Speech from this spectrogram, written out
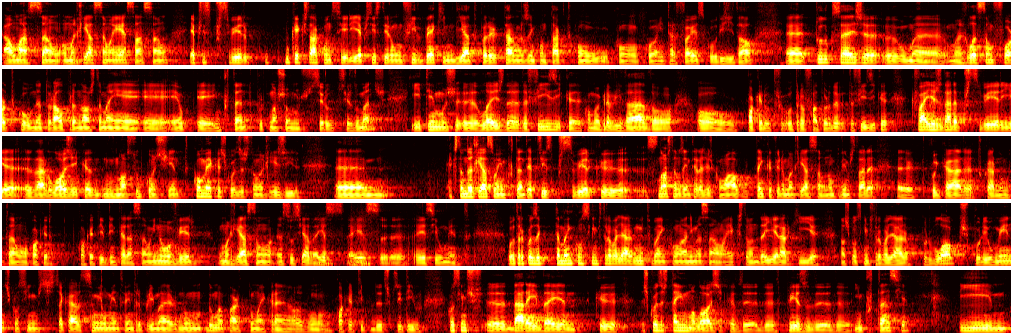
há uma ação, uma reação a essa ação, é preciso perceber o que é que está a acontecer e é preciso ter um feedback imediato para estarmos em contacto com, com, com a interface, com o digital. Uh, tudo que seja uma, uma relação forte com o natural para nós também é, é, é, é importante, porque nós somos ser, seres humanos e temos uh, leis da, da, física, como a gravidade ou, ou qualquer outro, outro fator da, da, física, que vai ajudar a perceber e a, a, dar lógica no nosso subconsciente como é que as coisas estão a reagir. Um, a questão da reação é importante, é preciso perceber que se nós estamos a interagir com algo, tem que haver uma reação, não podemos estar a, a clicar, a tocar num botão ou qualquer, qualquer tipo de interação e não haver uma reação associada a esse, a esse, a esse elemento. Outra coisa que também conseguimos trabalhar muito bem com a animação é a questão da hierarquia. Nós conseguimos trabalhar por blocos, por elementos, conseguimos destacar se um elemento entra primeiro num, de uma parte de um ecrã ou de um, qualquer tipo de dispositivo. Conseguimos uh, dar a ideia de que as coisas têm uma lógica de, de, de peso, de, de importância e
